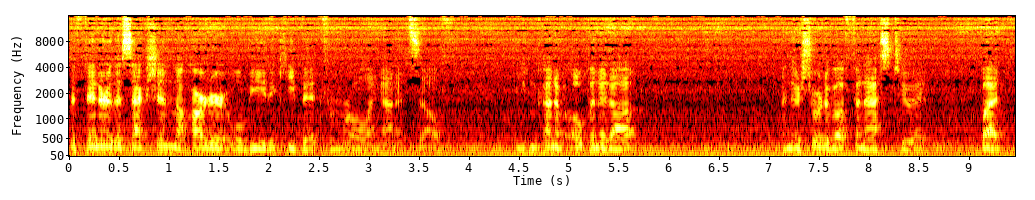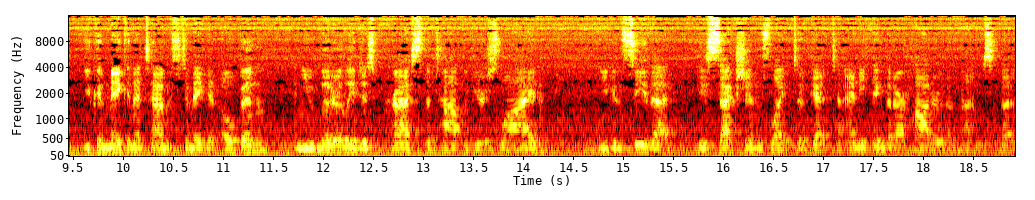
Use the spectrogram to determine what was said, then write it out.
The thinner the section, the harder it will be to keep it from rolling on itself. You can kind of open it up, and there's sort of a finesse to it, but you can make an attempt to make it open, and you literally just press the top of your slide. You can see that these sections like to get to anything that are hotter than them, so that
